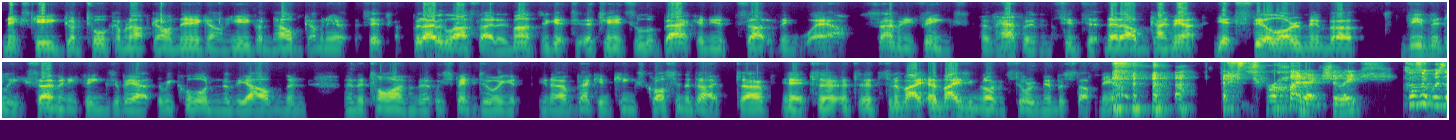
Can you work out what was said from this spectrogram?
next gig, got a tour coming up, going there, going here, got an album coming out, etc. But over the last 18 months, you get a chance to look back and you start to think, wow, so many things have happened since that album came out. Yet still, I remember vividly so many things about the recording of the album and and the time that we spent doing it, you know, back in King's Cross in the day. So yeah, it's a, it's, it's an ama- amazing that I can still remember stuff now. That's right, actually, because it was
